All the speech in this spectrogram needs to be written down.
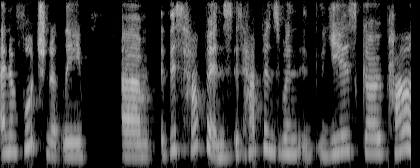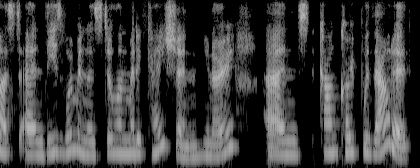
And unfortunately um, this happens. It happens when years go past and these women are still on medication, you know, and can't cope without it.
